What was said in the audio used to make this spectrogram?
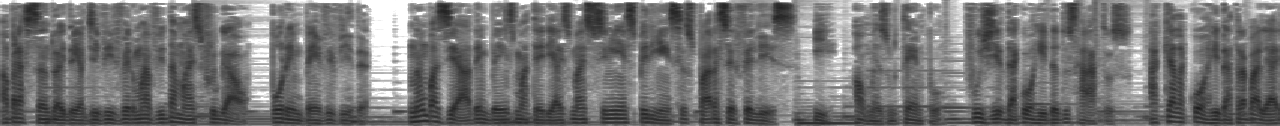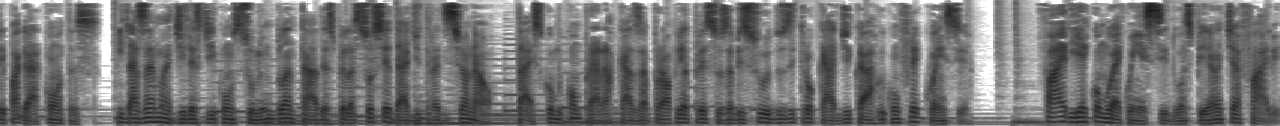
abraçando a ideia de viver uma vida mais frugal, porém bem vivida. Não baseada em bens materiais, mas sim em experiências para ser feliz, e, ao mesmo tempo, fugir da corrida dos ratos, aquela corrida a trabalhar e pagar contas, e das armadilhas de consumo implantadas pela sociedade tradicional, tais como comprar a casa própria a preços absurdos e trocar de carro com frequência. FIRE é como é conhecido o aspirante a FIRE.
